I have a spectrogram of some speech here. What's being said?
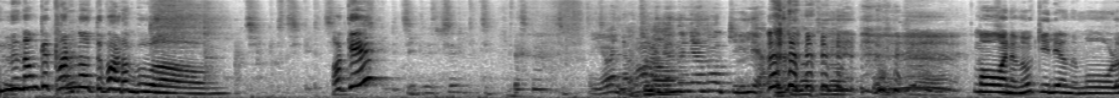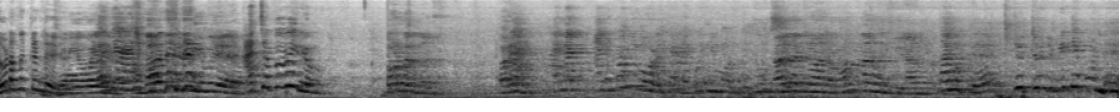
ഇന്ന് നമുക്ക് കണ്ണോത്ത് പാടാൻ പോവാം. ഓക്കെ? അയ്യോ മോനൊന്നും ഞാൻ നോക്കിയില്ല. മോനെ നോക്കിയില്ല മോൾ ഇവിടെ നിക്കണ്ട്. അച്ചപ്പ വരും. ചുറ്റുണ്ട് വീട്ടിൽ പോണ്ടേ?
